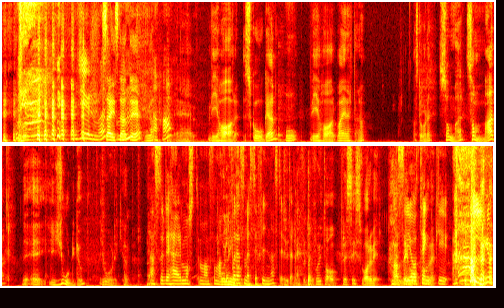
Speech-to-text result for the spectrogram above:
Julmust. sägs det att det är. ja. Eh, Vi har skogen. Mm. Vi har, vad är detta då? Vad står det? Sommar. Sommar. Det är jordgubb. Jordgubb. Alltså det här måste man, får man Och gå på det som ser finast ut Du, eller? du, du får ju ta precis vad du vill. Alltså Allihop jag du vill. tänker ju... Allihop.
